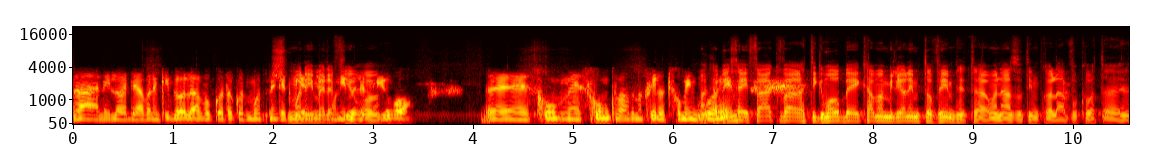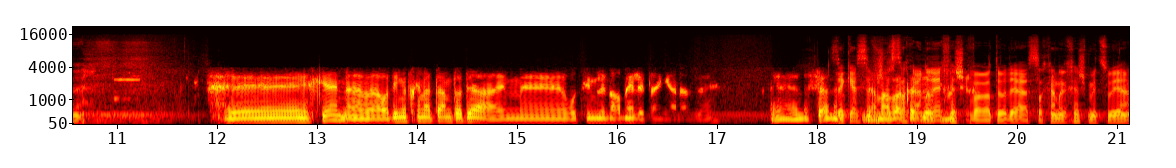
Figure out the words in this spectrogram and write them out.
אה, אני לא יודע, אבל הם קיבלו על האבוקות הקודמות נגד 80,000 כן, יורו. אה, סכום, אה, סכום כבר, זה מתחיל להיות סכומים גבוהים. מכבי חיפה כבר תגמור בכמה מיליונים טובים את העונה הזאת עם כל האבוקות האלה. אה, כן, האוהדים מבחינתם, אתה יודע, הם רוצים לנרמל את העניין הזה. בסדר. זה כסף של שחקן רכש. כבר, אתה יודע, שחקן רכש מצוין.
